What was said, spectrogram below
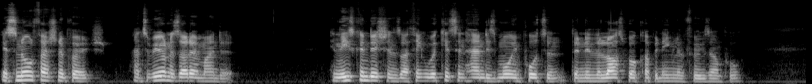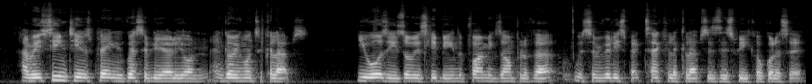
It's an old fashioned approach, and to be honest, I don't mind it. In these conditions, I think wickets in hand is more important than in the last World Cup in England, for example. And we've seen teams playing aggressively early on and going on to collapse. You Aussies obviously being the prime example of that, with some really spectacular collapses this week, I've got to say.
